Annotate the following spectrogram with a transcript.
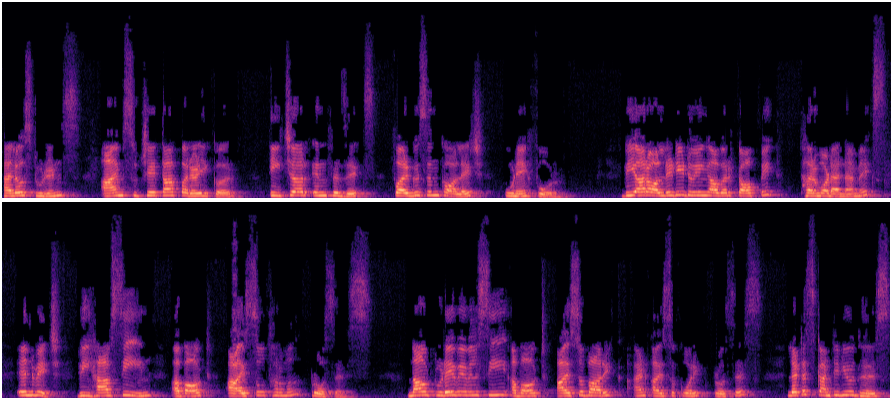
Hello students, I am Sucheta Parlikar, teacher in physics, Fergusson College, Pune 4. We are already doing our topic thermodynamics in which we have seen about isothermal process. Now today we will see about isobaric and isochoric process. Let us continue this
